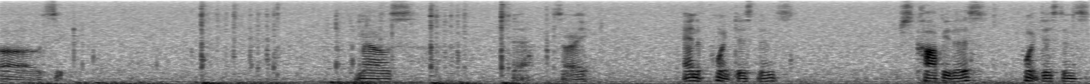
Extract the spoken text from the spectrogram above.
uh, let's see mouse. Yeah sorry. And a point distance. Just copy this. Point distance.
